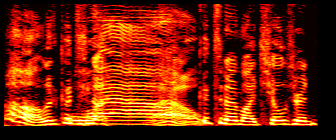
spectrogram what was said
oh, it's good to know. Wow. Good to know my children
